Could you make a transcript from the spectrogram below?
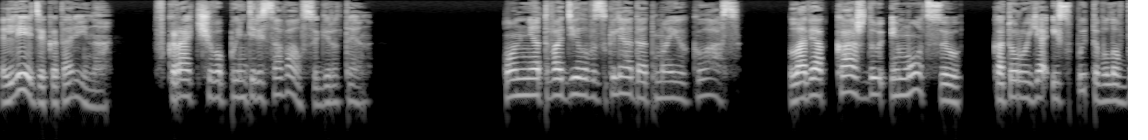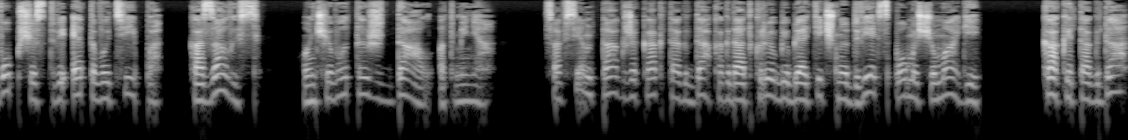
леди Катарина?» — вкратчиво поинтересовался Гертен. Он не отводил взгляда от моих глаз, ловя каждую эмоцию, которую я испытывала в обществе этого типа. Казалось, он чего-то ждал от меня. Совсем так же, как тогда, когда открыл библиотечную дверь с помощью магии. Как и тогда,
